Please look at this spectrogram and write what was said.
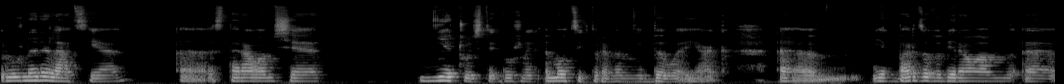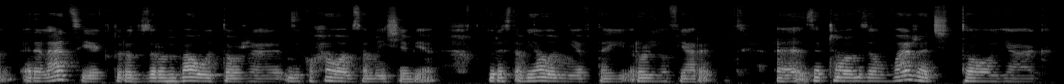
różne relacje e, starałam się nie czuć tych różnych emocji, które we mnie były, jak, jak bardzo wybierałam e, relacje, które odwzorowywały to, że nie kochałam samej siebie, które stawiały mnie w tej roli ofiary. E, zaczęłam zauważać to, jak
